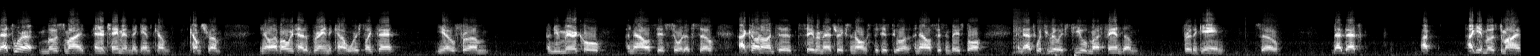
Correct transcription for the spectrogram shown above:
that's where most of my entertainment in the games comes comes from. You know, I've always had a brain that kind of works like that. You know, from a numerical analysis, sort of. So I caught on to sabermetrics and all the statistical analysis in baseball, and that's what's really fueled my fandom for the game. So that that's I I get most of my.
